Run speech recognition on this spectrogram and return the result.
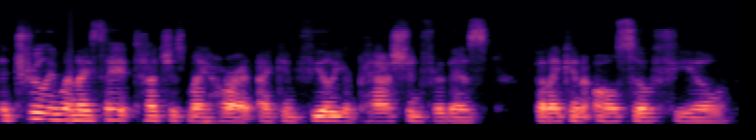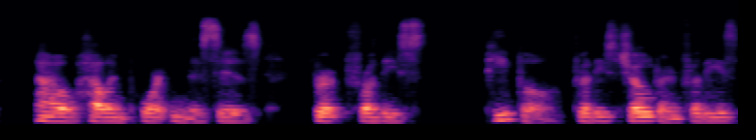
and truly, when I say it touches my heart, I can feel your passion for this, but I can also feel how how important this is for for these people, for these children, for these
